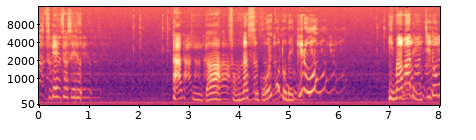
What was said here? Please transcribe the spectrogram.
を出現させるタッキーがそんなすごいことできる今まで一度も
